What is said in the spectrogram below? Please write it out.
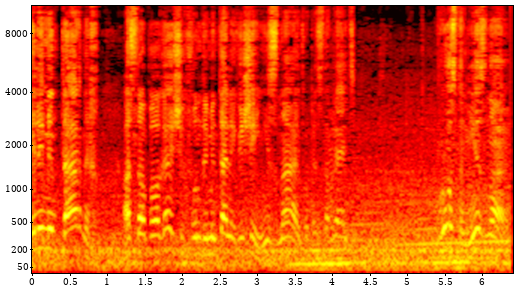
элементарных, основополагающих, фундаментальных вещей. Не знают, вы представляете? Просто не знают.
